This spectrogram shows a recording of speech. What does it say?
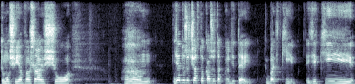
Тому що я вважаю, що. Е, я дуже часто кажу так про дітей. Батьки, які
